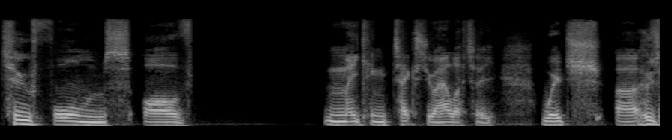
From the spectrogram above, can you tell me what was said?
two forms of making textuality, which uh, whose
